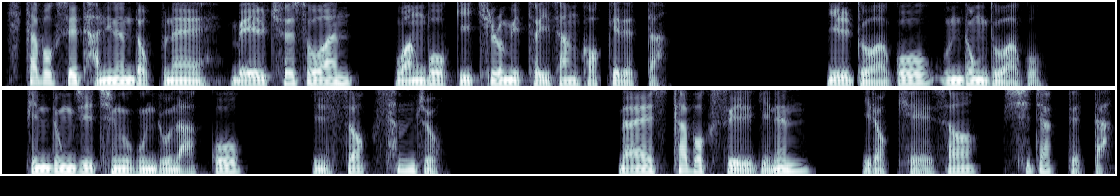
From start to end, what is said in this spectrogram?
스타벅스에 다니는 덕분에 매일 최소한 왕복 2km 이상 걷게 됐다. 일도 하고 운동도 하고 빈둥지 증후군도 낫고 일석삼조. 나의 스타벅스 일기는 이렇게 해서 시작됐다.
